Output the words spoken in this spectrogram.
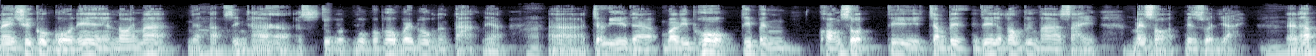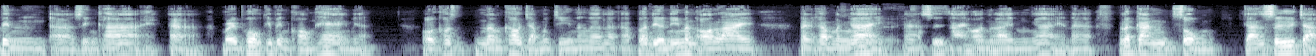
ในเชโกโกนี่น้อยมากนะครับอ๋อสินค้าสุอุปโภคบริโภคต่าง ๆ เนี่ยฮะอ่าจะมีแต่บริโภคที่เป็นของสดที่จำเป็นที่จะต้องพึ่งพาอาศัยแม่สอดเป็นส่วนใหญ่อืมแต่ถ้าเป็นอ่าสินค้าอ่าบริโภคที่เป็นของแห้งเนี่ยโอ้ยเขานำเข้าจากเมืองจีนทั้งนั้นแหละครับเพราะเดี๋ยวนี้มันออนไลน์นะครับมันง่ายเลยนะซื้อขายออนไลน์มันง่ายนะฮะแล้วการส่งการซื้อจาก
